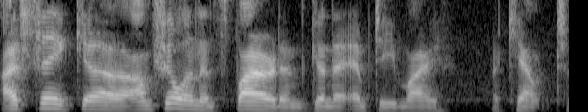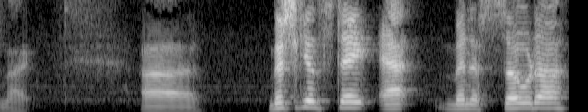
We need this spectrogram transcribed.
I think uh, I'm feeling inspired and gonna empty my account tonight. Uh, Michigan State at Minnesota.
